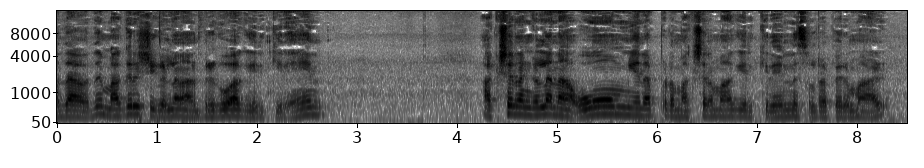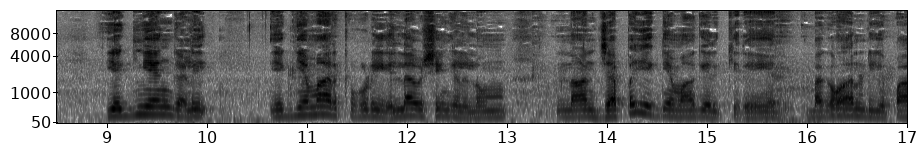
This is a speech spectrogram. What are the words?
அதாவது மகரிஷிகளில் நான் பிருகுவாக இருக்கிறேன். அக்ஷரங்களில் நான் ஓம் எனப்படும் அக்ஷரமாக இருக்கிறேன்னு சொல்கிற பெருமாள் யஜ்யங்களில் யஜ்யமாக இருக்கக்கூடிய எல்லா விஷயங்களிலும் நான் ஜப யஜ்யமாக இருக்கிறேன். பகவானுடைய பா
